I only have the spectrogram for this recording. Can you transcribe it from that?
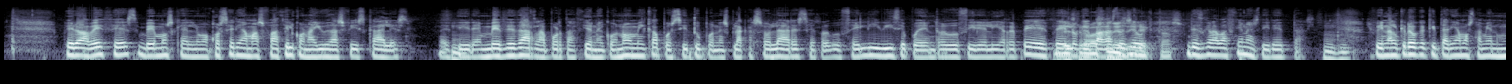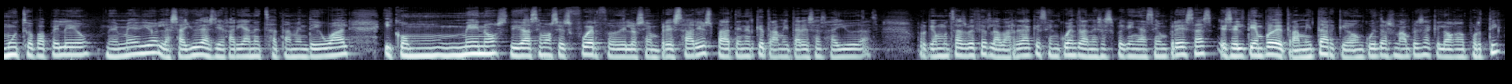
Pero a veces vemos que a lo mejor sería más fácil con ayudas fiscales. Es decir, en vez de dar la aportación económica, pues si tú pones placas solares, se reduce el IBI, se pueden reducir el IRPF, lo que pagas de Desgravaciones seg- directas. Desgravaciones directas. Al final creo que quitaríamos también mucho papeleo de medio, las ayudas llegarían exactamente igual y con menos, digásemos, esfuerzo de los empresarios para tener que tramitar esas ayudas. Porque muchas veces la barrera que se encuentra en esas pequeñas empresas es el tiempo de tramitar, que o encuentras una empresa que lo haga por ti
